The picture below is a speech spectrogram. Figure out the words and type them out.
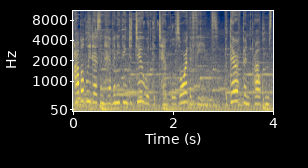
Probably doesn't have anything to do with the temples or the fiends, but there have been problems.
